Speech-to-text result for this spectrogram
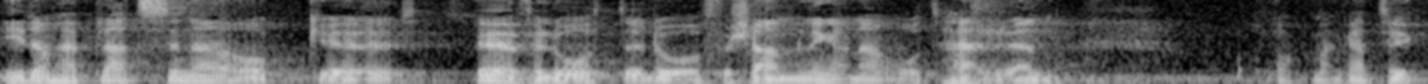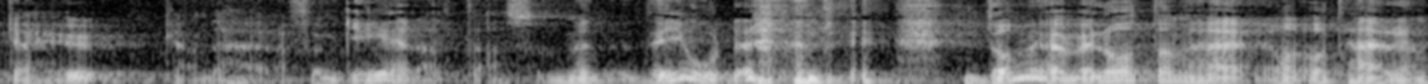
i de här platserna och eh, överlåter då församlingarna åt Herren. Och man kan tycka, hur kan det här ha fungerat? Alltså, men det gjorde det. De överlåt dem här åt Herren.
